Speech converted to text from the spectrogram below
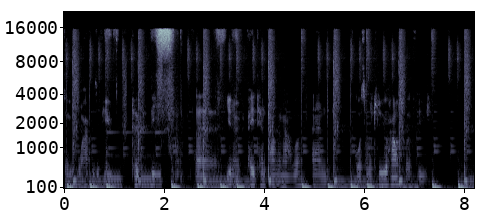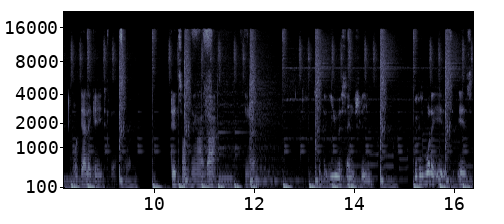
So what happens if you took the, uh, you know, paid ten pound an hour and got someone to do your housework for you, or delegated it, or did something like that, you know, so that you essentially, because what it is is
